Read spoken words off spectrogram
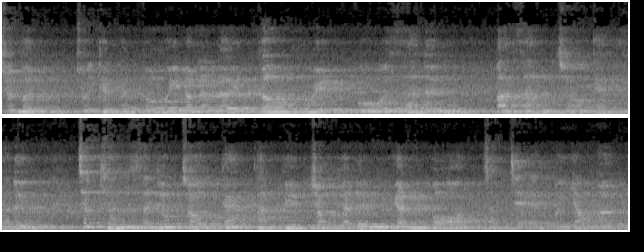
chuỗi mừng chuỗi kinh mừng tôi đó là lời cầu nguyện của gia đình và dành cho các gia đình chắc chắn sẽ giúp cho các thành viên trong gia đình gắn bó chặt chẽ với nhau hơn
